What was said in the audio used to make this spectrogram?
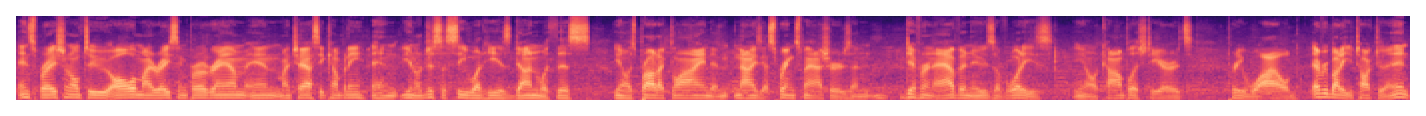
inspirational to all of my racing program and my chassis company. And you know just to see what he has done with this you know his product line and now he's got spring smashers and different avenues of what he's you know accomplished here. It's pretty wild. Everybody you talk to and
